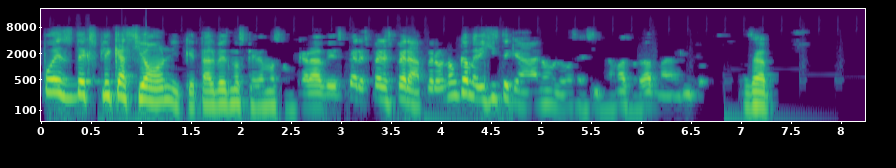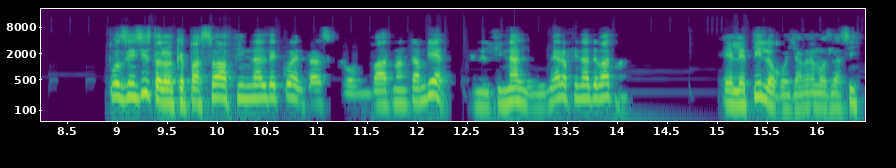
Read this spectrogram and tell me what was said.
pues, de explicación y que tal vez nos quedemos con cara de, espera, espera, espera, pero nunca me dijiste que, ah, no me lo vas a decir nada más, ¿verdad, maldito? O sea, pues insisto, lo que pasó a final de cuentas con Batman también en el final, el mero final de Batman. El epílogo, llamémoslo así.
